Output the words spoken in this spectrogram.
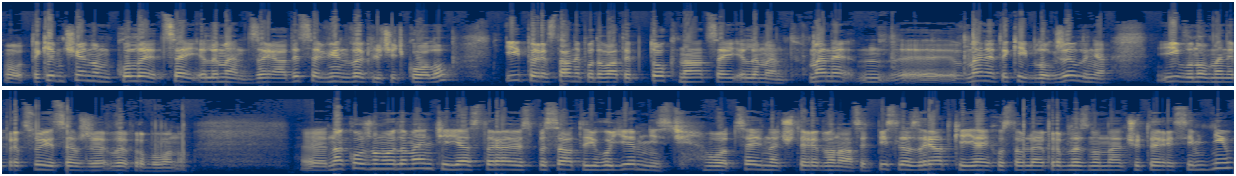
От, таким чином, коли цей елемент зарядиться, він виключить коло і перестане подавати ток на цей елемент. В мене, е, в мене такий блок живлення, і воно в мене працює, це вже випробувано. Е, На кожному елементі я стараюсь писати його ємність. От, цей на 4,12. Після зарядки я їх оставляю приблизно на 4-7 днів.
